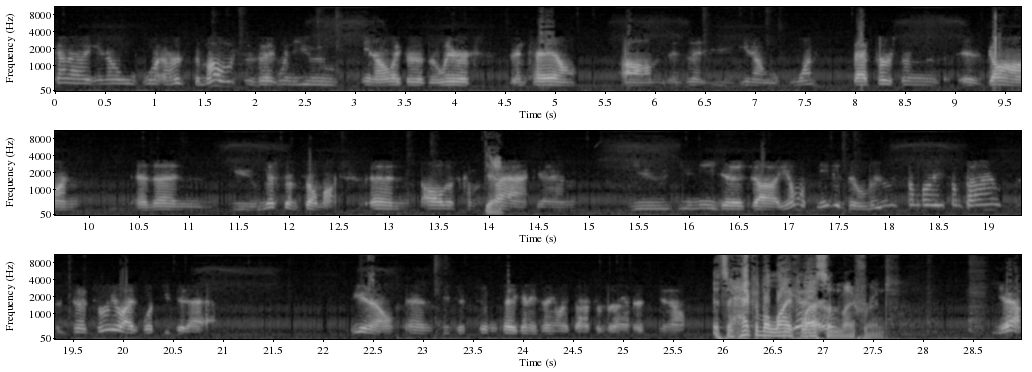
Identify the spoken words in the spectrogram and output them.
kind of you know what hurts the most is that when you you know like the, the lyrics entail, um, is that you know once that person is gone, and then you miss them so much, and all this comes Yeah. back, and you you needed uh, you almost needed to lose somebody sometimes to, to realize what you did have. You know, and you just shouldn't take anything like that for granted. You know. It's a heck of a life Yeah, lesson, it- my friend. Yeah.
